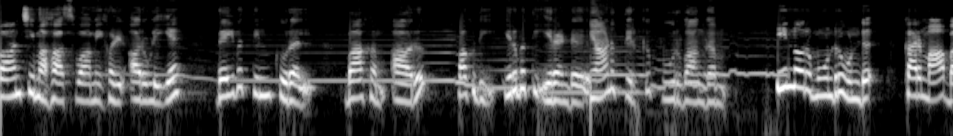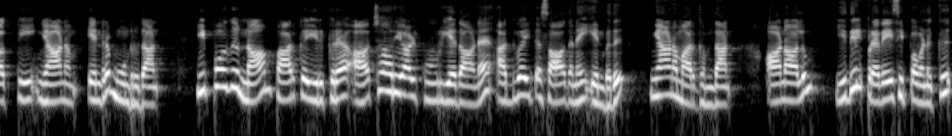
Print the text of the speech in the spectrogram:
காஞ்சி மகா சுவாமிகள் அருளிய தெய்வத்தின் குரல் பாகம் ஆறு பகுதி இருபத்தி இரண்டு. ஞானத்திற்கு பூர்வாங்கம். இன்னொரு மூன்று உண்டு. கர்மா பக்தி ஞானம் என்ற மூன்றுதான். இப்போது நாம் பார்க்க இருக்கிற ஆச்சாரியால் கூறியதான அத்வைத சாதனை என்பது ஞான மார்க்கம்தான். ஆனாலும் இதில் பிரவேசிப்பவனுக்கு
